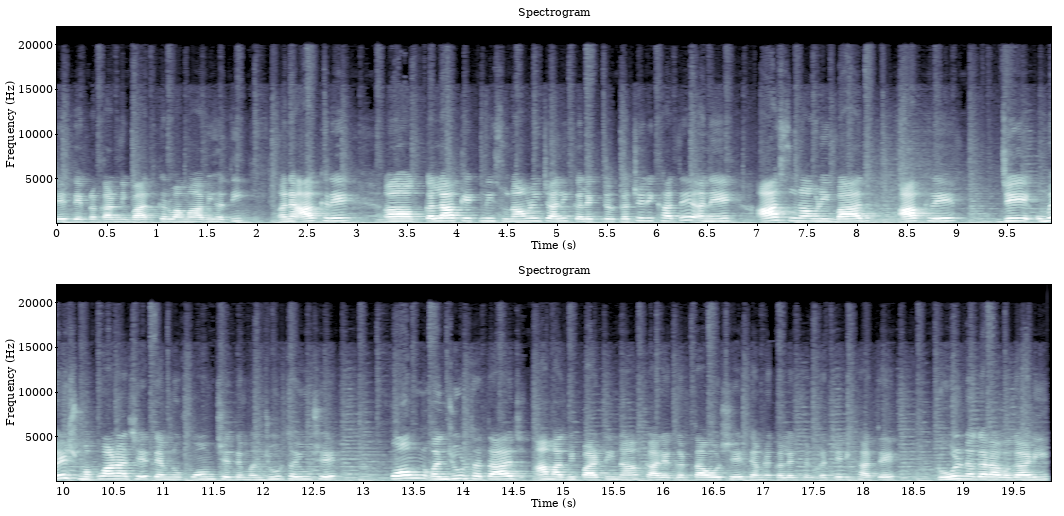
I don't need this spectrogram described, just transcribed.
છે તે પ્રકારની વાત કરવામાં આવી હતી. અને આખરે કલાક એકની સુનાવણી ચાલી કલેક્ટર કચેરી ખાતે અને આ સુનાવણી બાદ આખરે જે ઉમેશ મકવાણા છે તેમનું ફોર્મ છે તે મંજૂર થયું છે. ફોર્મ મંજૂર થતાં જ આમ આદમી પાર્ટીના કાર્યકર્તાઓ છે, તેમણે કલેક્ટર કચેરી ખાતે ઢોલ નગારા વગાડી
